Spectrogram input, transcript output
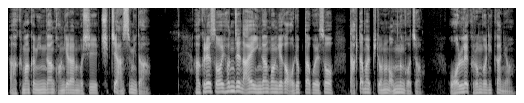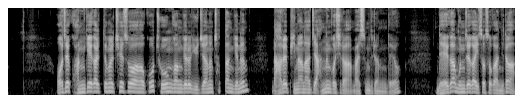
아, 그만큼 인간 관계라는 것이 쉽지 않습니다. 아, 그래서 현재 나의 인간 관계가 어렵다고 해서 낙담할 필요는 없는 거죠. 원래 그런 거니까요. 어제 관계 갈등을 최소화하고 좋은 관계를 유지하는 첫 단계는 나를 비난하지 않는 것이라 말씀드렸는데요. 내가 문제가 있어서가 아니라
